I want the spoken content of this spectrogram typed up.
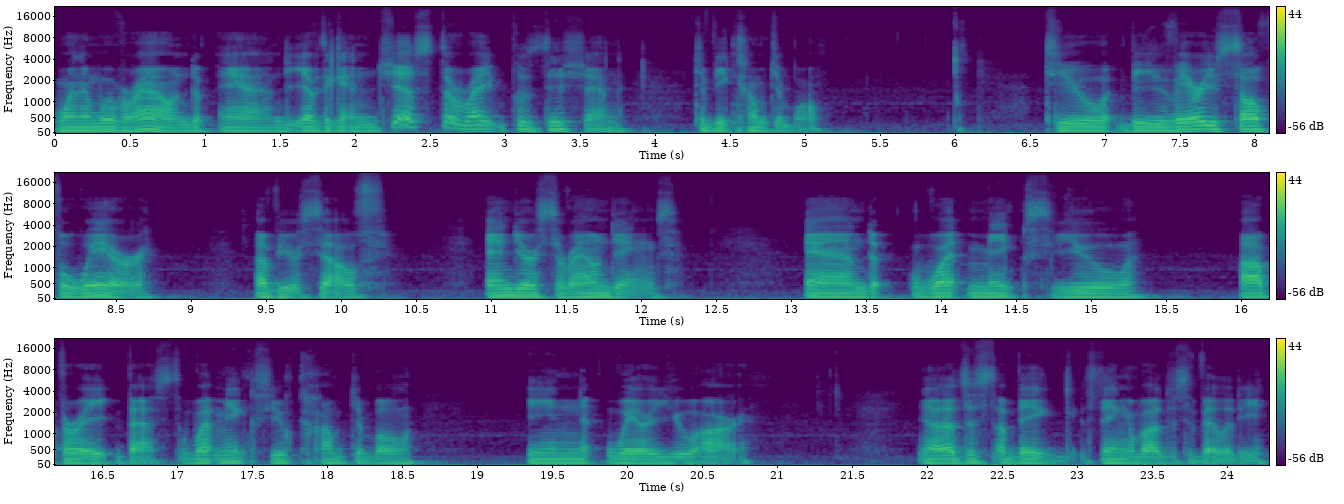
want to move around and you have to get in just the right position to be comfortable. To be very self aware of yourself and your surroundings and what makes you operate best, what makes you comfortable in where you are. You know, that's just a big thing about disability.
